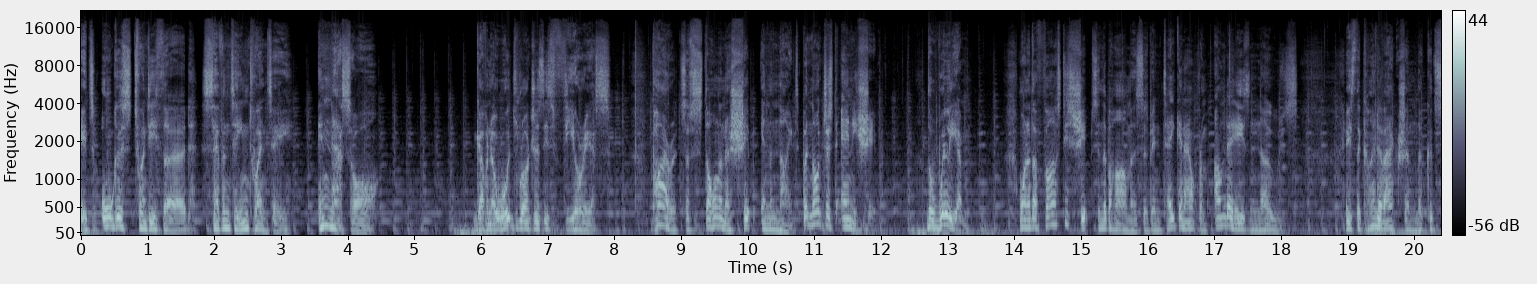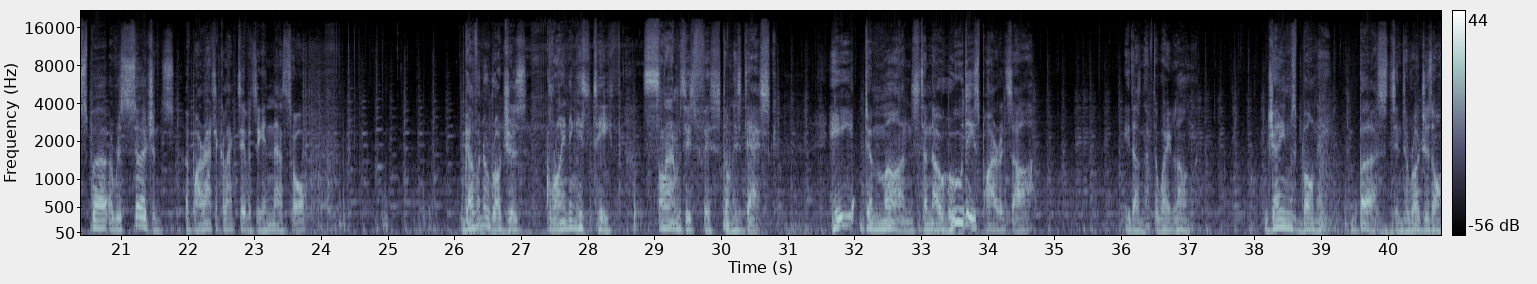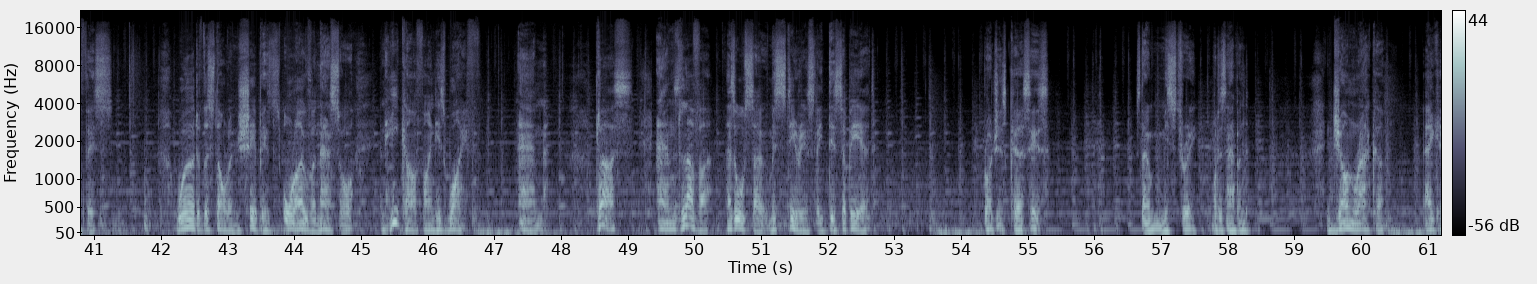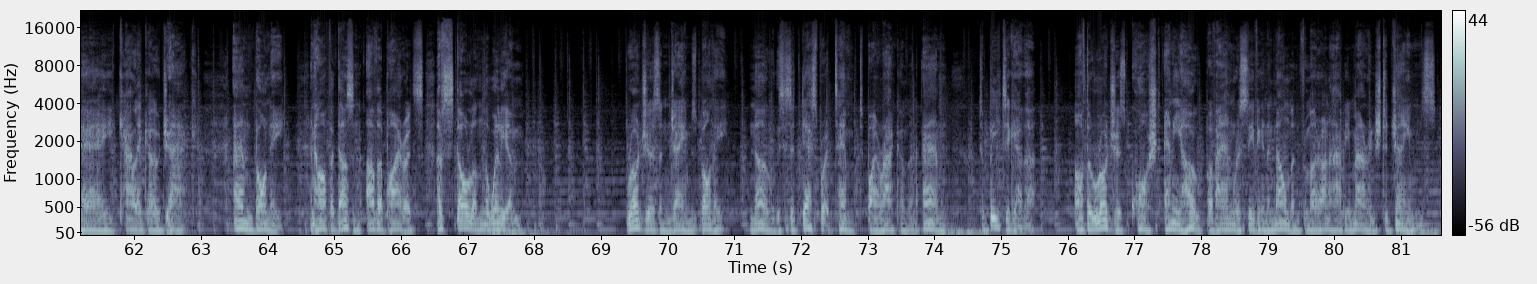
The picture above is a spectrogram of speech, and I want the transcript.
It's August 23rd, 1720, in Nassau. Governor Woodes Rogers is furious. Pirates have stolen a ship in the night, but not just any ship. The William, one of the fastest ships in the Bahamas, has been taken out from under his nose. It's the kind of action that could spur a resurgence of piratical activity in Nassau. Governor Rogers, grinding his teeth, slams his fist on his desk. He demands to know who these pirates are. He doesn't have to wait long. James Bonny bursts into Rogers' office. Word of the stolen ship is all over Nassau, and he can't find his wife, Anne. Plus, Anne's lover has also mysteriously disappeared. Rogers curses. It's no mystery what has happened. John Rackham, aka Calico Jack, Anne Bonny, and half a dozen other pirates have stolen the William. Rogers and James Bonny know this is a desperate attempt by Rackham and Anne to be together after Rogers quashed any hope of Anne receiving an annulment from her unhappy marriage to James.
